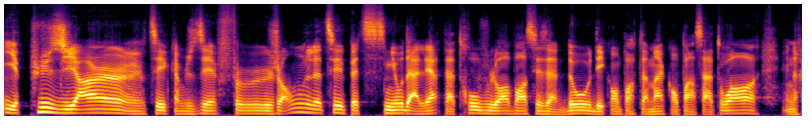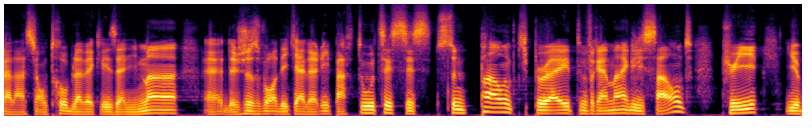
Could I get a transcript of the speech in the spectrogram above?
il y a plusieurs, comme je disais, feux jaunes, là, petits signaux d'alerte à trop vouloir voir ses abdos, des comportements compensatoires, une relation trouble avec les aliments, euh, de juste voir des calories partout. C'est une pente qui peut être vraiment glissante. Puis, il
